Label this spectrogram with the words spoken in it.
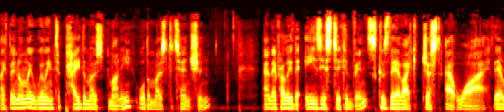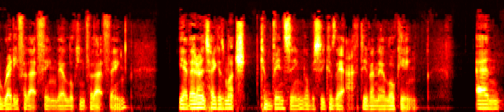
Like they're normally willing to pay the most money or the most attention and they're probably the easiest to convince because they're like just at why they're ready for that thing. They're looking for that thing. Yeah they don't take as much convincing obviously because they're active and they're looking. And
